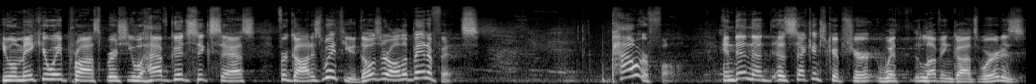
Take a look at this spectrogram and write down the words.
you will make your way prosperous. You will have good success, for God is with you. Those are all the benefits. Powerful. And then the, the second scripture with loving God's word is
